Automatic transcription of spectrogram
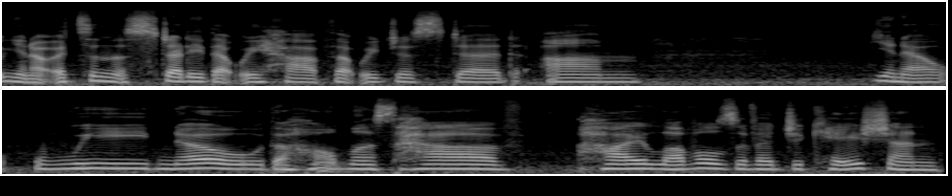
you know it's in the study that we have that we just did um, you know we know the homeless have high levels of education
